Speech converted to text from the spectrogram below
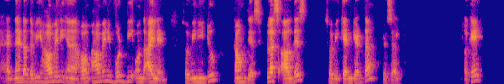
at the end of the week how many uh, how, how many would be on the island? So we need to count this plus all this so we can get the result. Okay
